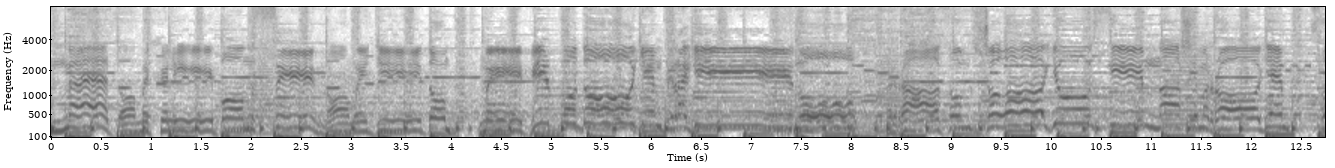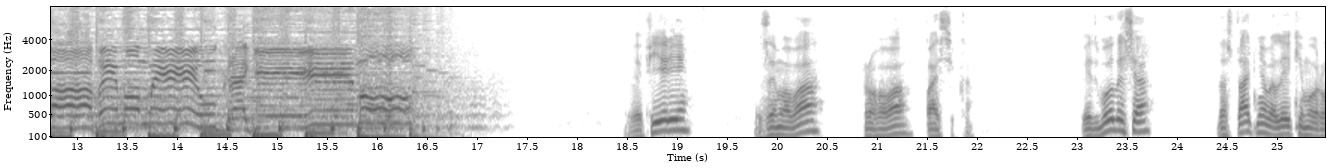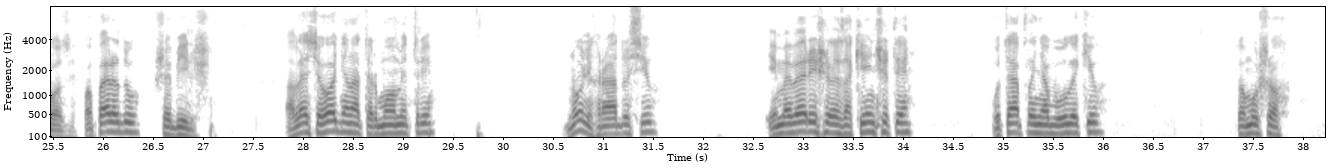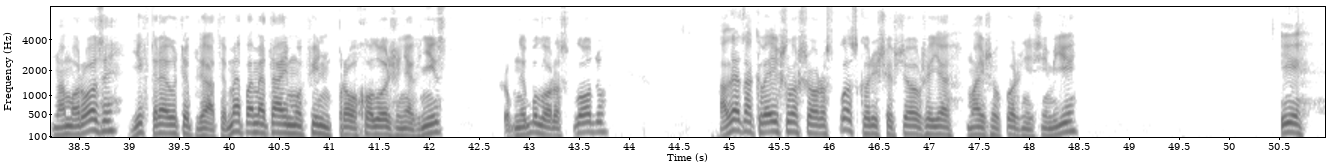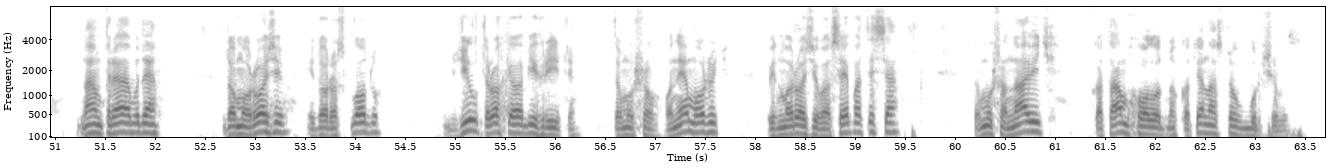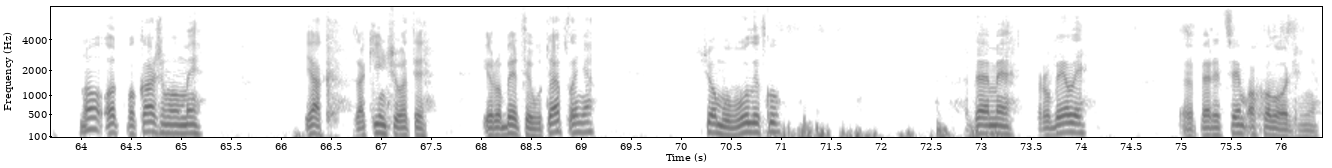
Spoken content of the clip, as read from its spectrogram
медом і хлібом, сином і дідом ми відбудуєм країну разом з жолою всім нашим роєм славимо ми Україну. В ефірі зимова рогова пасіка. Відбулися достатньо великі морози. Попереду ще більші. Але сьогодні на термометрі 0 градусів. І ми вирішили закінчити утеплення вуликів, тому що на морози їх треба утепляти. Ми пам'ятаємо фільм про охолодження гнізд, щоб не було розплоду. Але так вийшло, що розплод, скоріше всього, вже є майже в кожній сім'ї. І нам треба буде до морозів і до розплоду бджіл трохи обігріти, тому що вони можуть від морозів осипатися, тому що навіть котам холодно, коти настовбурчились. Ну, от покажемо ми, як закінчувати і робити утеплення в цьому вулику, де ми робили е, перед цим охолодження.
